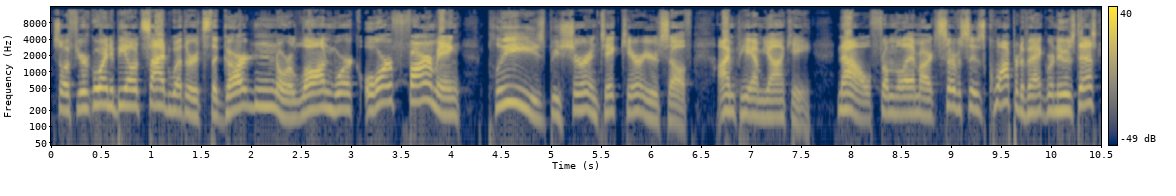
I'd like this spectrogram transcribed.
So if you're going to be outside, whether it's the garden or lawn work or farming, please be sure and take care of yourself. I'm Pam Jahnke. Now, from the Landmark Services Cooperative Agri News Desk,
